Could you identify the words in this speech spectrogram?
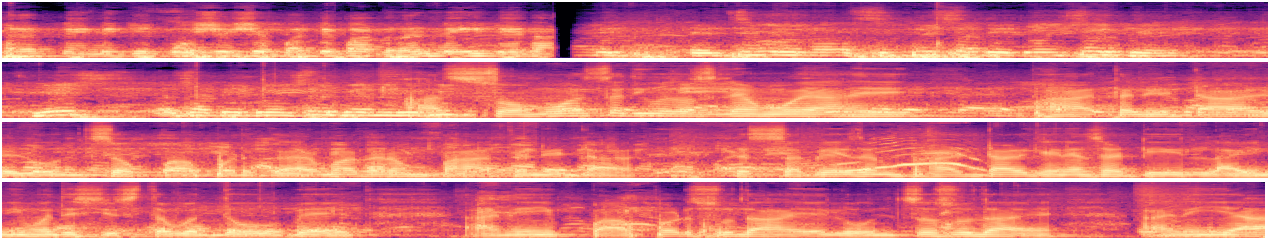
रन देने की कोशिश है बल्लेबाज रन नहीं देना। आज सोमवारचा दिवस असल्यामुळे आहे भात आणि डाळ लोणचं पापड गरमागरम भात आणि डाळ. तर सगळेजण भात डाळ घेण्यासाठी लाईनीमध्ये शिस्तबद्ध उभे आहेत. आणि पापडसुद्धा आहे लोणचंसुद्धा आहे. आणि या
